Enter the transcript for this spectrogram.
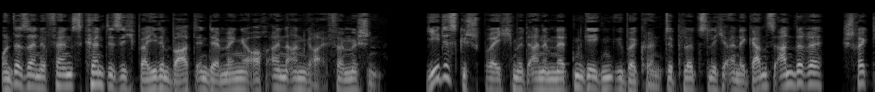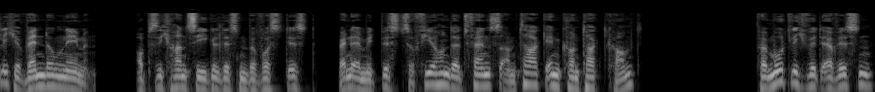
Unter seine Fans könnte sich bei jedem Bad in der Menge auch ein Angreifer mischen. Jedes Gespräch mit einem netten Gegenüber könnte plötzlich eine ganz andere, schreckliche Wendung nehmen. Ob sich Hans Siegel dessen bewusst ist, wenn er mit bis zu 400 Fans am Tag in Kontakt kommt? Vermutlich wird er wissen,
